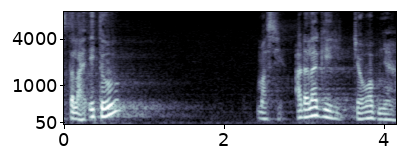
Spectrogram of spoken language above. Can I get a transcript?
Setelah itu masih ada lagi jawabnya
